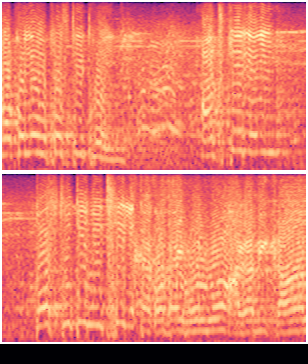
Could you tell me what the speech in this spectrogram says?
সকলে উপস্থিত হই। আজকের এই প্রস্তুতি মিছিল একটা কথাই বলব, আগামীকাল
